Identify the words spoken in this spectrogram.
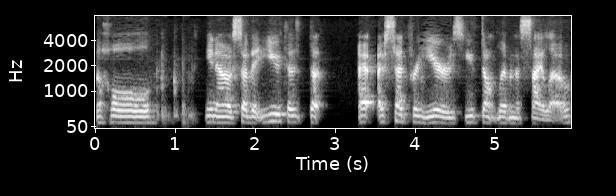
the whole you know so that youth is that i've said for years youth don't live in a silo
